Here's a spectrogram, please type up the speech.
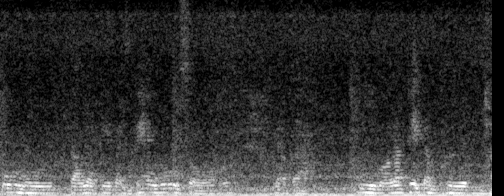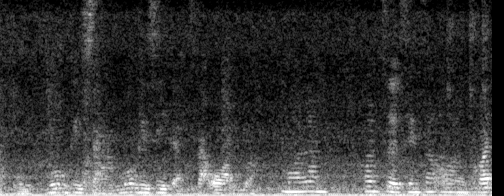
วงหนึ่งสาวน้อยเพชรบ้านแพงวงสองแล้วก็มีหมอลำเพชรลำเพลินครับผมวงที่สามวงที่สี่กับสะออนบ่หมอลำคอนเสิร์ตเสียงสะออนคอน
